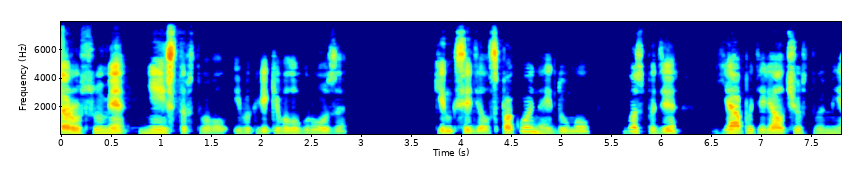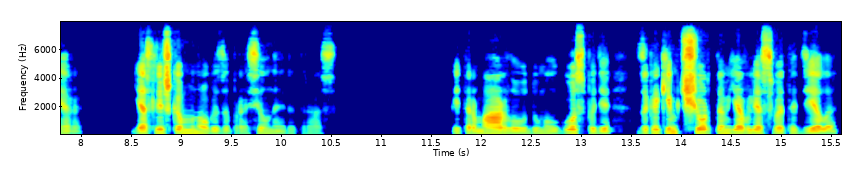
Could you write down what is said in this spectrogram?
Тарусуме неистовствовал и выкрикивал угрозы. Кинг сидел спокойно и думал, «Господи, я потерял чувство меры. Я слишком много запросил на этот раз». Питер Марлоу думал, «Господи, за каким чертом я влез в это дело?»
